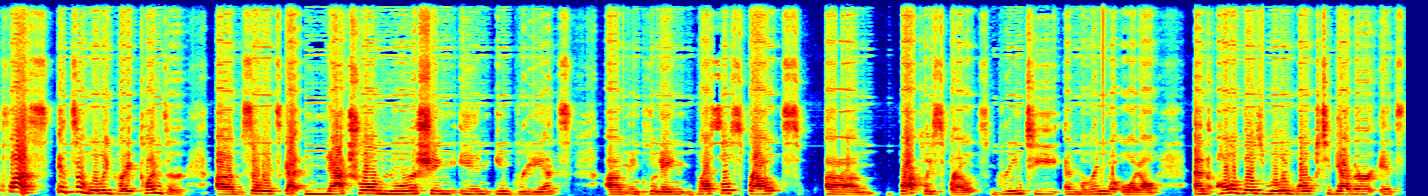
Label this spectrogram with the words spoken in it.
Plus, it's a really great cleanser. Um, so it's got natural, nourishing in ingredients, um, including Brussels sprouts, um, broccoli sprouts, green tea, and moringa oil. And all of those really work together. It's,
